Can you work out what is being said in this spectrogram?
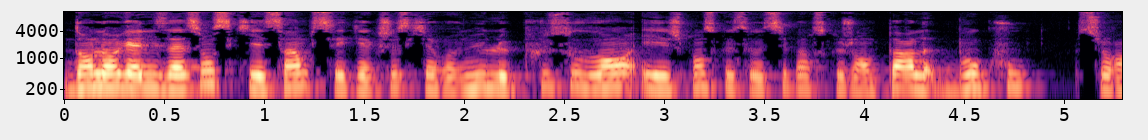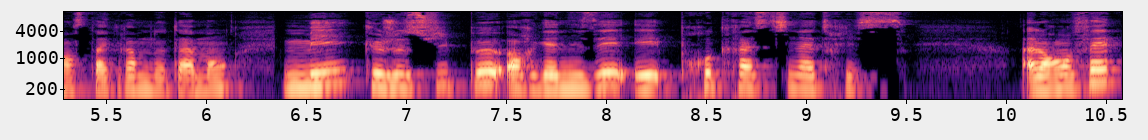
Dans l'organisation, ce qui est simple, c'est quelque chose qui est revenu le plus souvent et je pense que c'est aussi parce que j'en parle beaucoup sur Instagram notamment, mais que je suis peu organisée et procrastinatrice. Alors en fait,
